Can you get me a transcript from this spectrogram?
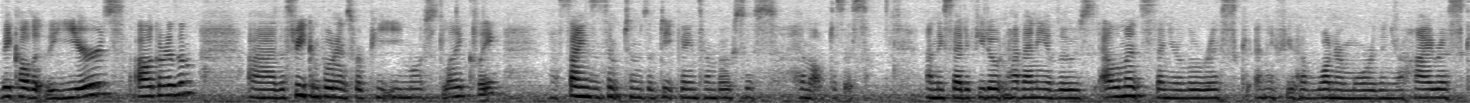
they called it the YEARS algorithm. Uh, the three components were PE most likely, uh, signs and symptoms of deep vein thrombosis, hemoptysis. And they said if you don't have any of those elements, then you're low risk, and if you have one or more, then you're high risk.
